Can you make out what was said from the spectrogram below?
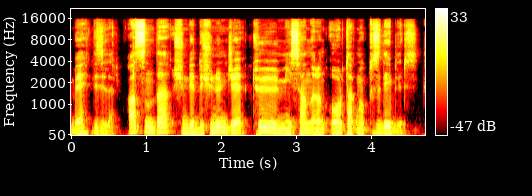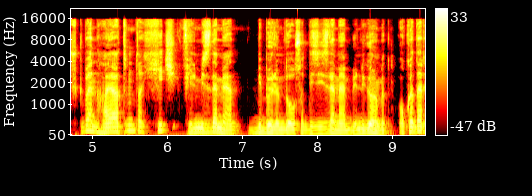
ve diziler. Aslında şimdi düşününce tüm insanların ortak noktası diyebiliriz. Çünkü ben hayatımda hiç film izlemeyen, bir bölümde olsa dizi izlemeyen birini görmedim. O kadar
